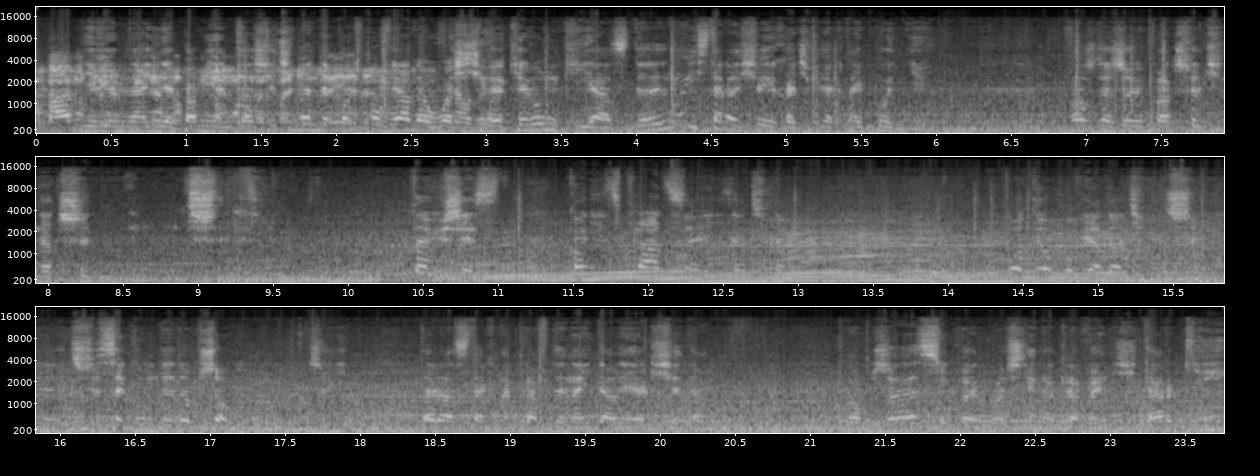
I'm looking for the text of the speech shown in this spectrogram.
Subaru, nie wiem na ile pamiętasz. Ja Ci będę podpowiadał właściwe kierunki jazdy, no i staraj się jechać jak najpłynniej. Ważne, żeby patrzeć na trzy, trzy dni. To już jest koniec pracy i zaczynam płoty opowiadać trzy, trzy sekundy do przodu. Czyli teraz tak naprawdę najdalej jak się da. Dobrze, super, właśnie na krawędzi tarki.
